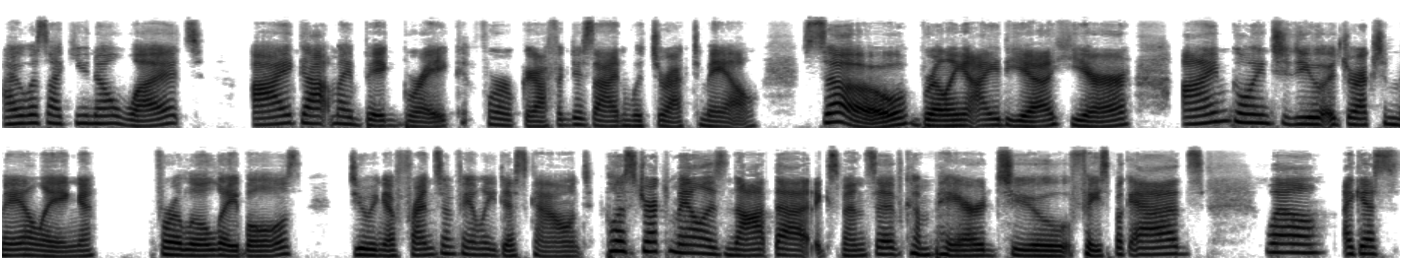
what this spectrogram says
I was like, you know what? I got my big break for graphic design with direct mail. So, brilliant idea here. I'm going to do a direct mailing for little labels, doing a friends and family discount. Plus, direct mail is not that expensive compared to Facebook ads. Well, I guess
